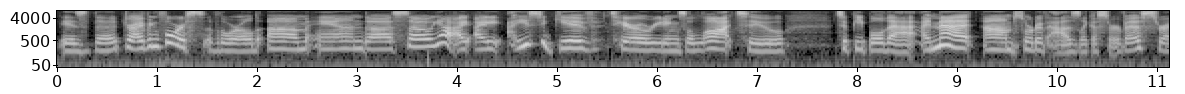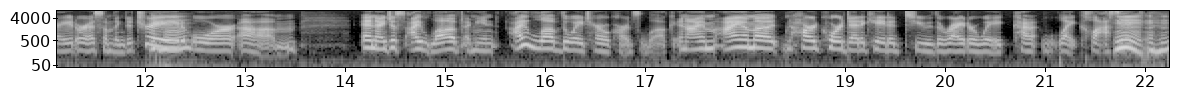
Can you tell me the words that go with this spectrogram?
is the driving force of the world. Um, and uh, so yeah, I, I I used to give tarot readings a lot to to people that I met, um, sort of as like a service, right, or as something to trade, mm-hmm. or um, and I just I loved I mean I love the way tarot cards look and I'm I am a hardcore dedicated to the Rider Waite kind of like classic mm, mm-hmm.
